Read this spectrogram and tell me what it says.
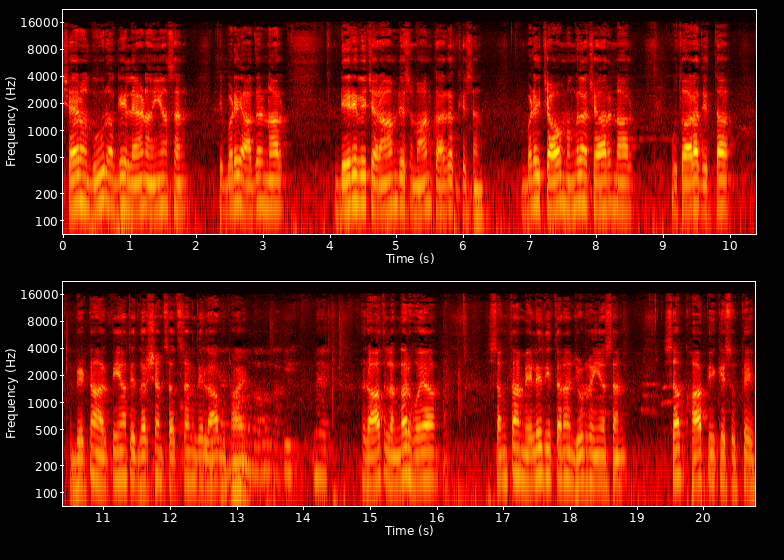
ਸ਼ਹਿਰੋਂ ਦੂਰ ਅੱਗੇ ਲੈਣ ਆਈਆਂ ਸਨ। ਤੇ ਬੜੇ ਆਦਰ ਨਾਲ ਡੇਰੇ ਵਿੱਚ ਆਰਾਮ ਦੇ ਸਮਾਨ ਕਰ ਰੱਖੇ ਸਨ। ਬੜੇ ਚਾਉ ਮੰਗਲਾਚਾਰ ਨਾਲ ਉਤਾਰਾ ਦਿੱਤਾ। ਬੇਟਾ ਅਰਪੀਆਂ ਤੇ ਦਰਸ਼ਨ ਸਤਸੰਗ ਦੇ ਲਾਭ ਉਠਾਏ। ਰਾਤ ਲੰਗਰ ਹੋਇਆ। ਸੰਗਤਾਂ ਮੇਲੇ ਦੀ ਤਰ੍ਹਾਂ ਜੁੜ ਰਹੀਆਂ ਸਨ। ਸਭ ਖਾ ਪੀ ਕੇ ਸੁੱਤੇ।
